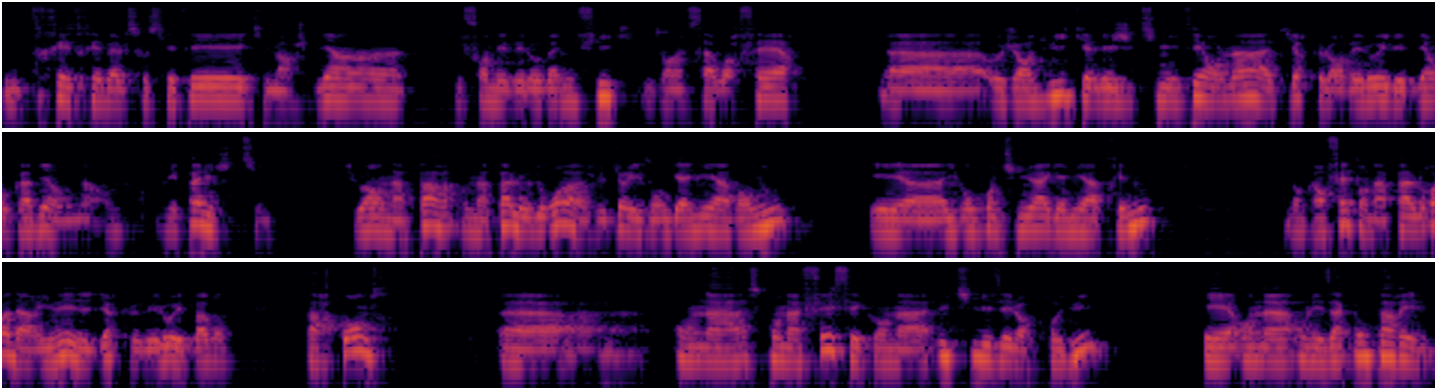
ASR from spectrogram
une très très belle société qui marche bien. Ils font des vélos magnifiques, ils ont un savoir-faire. Euh, Aujourd'hui, quelle légitimité on a à dire que leur vélo il est bien ou pas bien? On n'est pas légitime. Tu vois, on n'a pas pas le droit. Je veux dire, ils ont gagné avant nous et euh, ils vont continuer à gagner après nous. Donc en fait, on n'a pas le droit d'arriver et de dire que le vélo est pas bon. Par contre, euh, on a ce qu'on a fait, c'est qu'on a utilisé leurs produits et on, a, on les a comparés,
